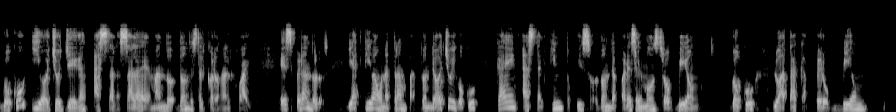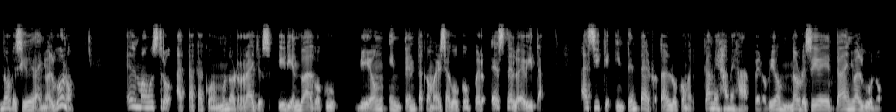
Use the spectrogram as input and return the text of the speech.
Goku y Ocho llegan hasta la sala de mando donde está el coronel White, esperándolos, y activa una trampa donde Ocho y Goku caen hasta el quinto piso donde aparece el monstruo Bion. Goku lo ataca, pero Bion no recibe daño alguno. El monstruo ataca con unos rayos, hiriendo a Goku. Bion intenta comerse a Goku, pero este lo evita. Así que intenta derrotarlo con el Kamehameha, pero Bion no recibe daño alguno.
